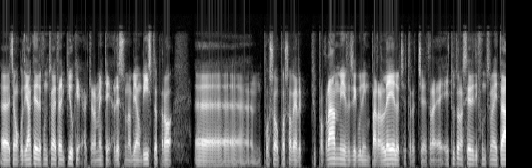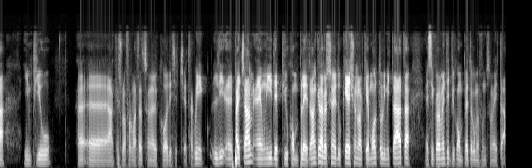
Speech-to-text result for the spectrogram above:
eh, diciamo così, anche delle funzionalità in più che chiaramente adesso non abbiamo visto, però eh, posso, posso, avere più programmi, eseguirli in parallelo, eccetera, eccetera, e, e tutta una serie di funzionalità in più eh, eh, anche sulla formattazione del codice, eccetera. Quindi eh, PyCharm è un IDE più completo, anche la versione educational che è molto limitata è sicuramente più completo come funzionalità,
